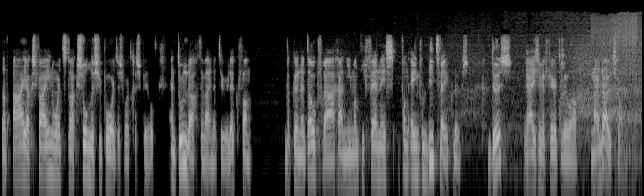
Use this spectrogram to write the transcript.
dat Ajax-Feyenoord straks zonder supporters wordt gespeeld. En toen dachten wij natuurlijk van, we kunnen het ook vragen aan iemand die fan is van een van die twee clubs. Dus reizen we virtueel af naar Duitsland.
